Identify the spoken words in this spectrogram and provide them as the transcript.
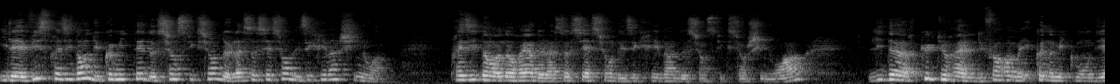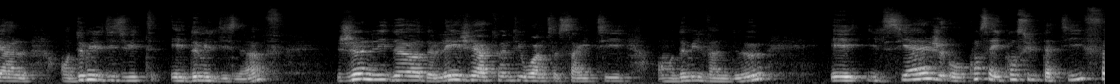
Il est vice-président du comité de science-fiction de l'Association des écrivains chinois, président honoraire de l'Association des écrivains de science-fiction chinois, leader culturel du Forum économique mondial en 2018 et 2019, jeune leader de l'Asia 21 Society en 2022 et il siège au conseil consultatif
